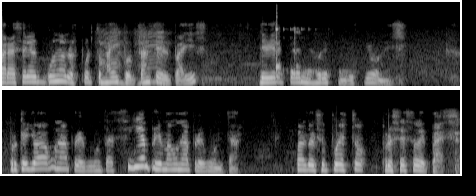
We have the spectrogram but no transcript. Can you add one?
para ser uno de los puertos más importantes del país, debiera estar en mejores condiciones. Porque yo hago una pregunta, siempre me hago una pregunta, cuando el supuesto proceso de paz.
